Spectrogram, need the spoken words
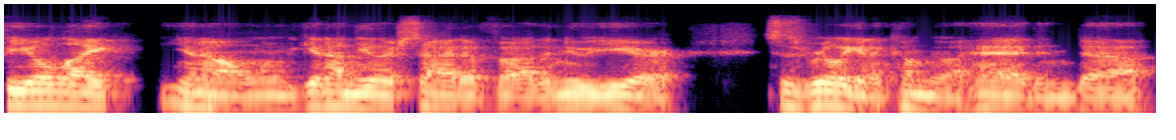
feel like, you know, when we get on the other side of uh, the new year, this is really going to come to a head and uh,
